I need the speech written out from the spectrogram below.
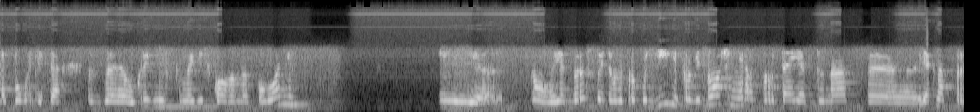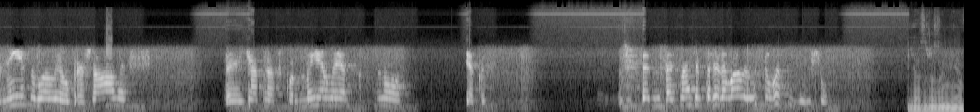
як поводяться з українськими військовими в полоні. І ну, якби розпитували про події, про відношення, про те, як до нас, е, як нас принизували, ображали, як нас кормили. Ну, якось так знаєте, переривали усю вашу душу. Я зрозумів.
